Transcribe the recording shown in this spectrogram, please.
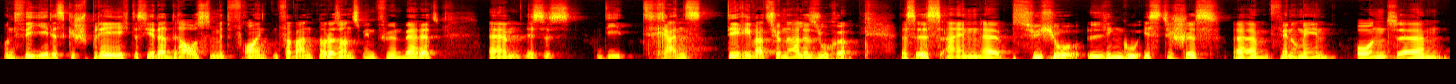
und für jedes Gespräch, das ihr da draußen mit Freunden, Verwandten oder sonst wen führen werdet, ähm, ist es die transderivationale Suche. Das ist ein äh, psycholinguistisches ähm, Phänomen und ähm,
